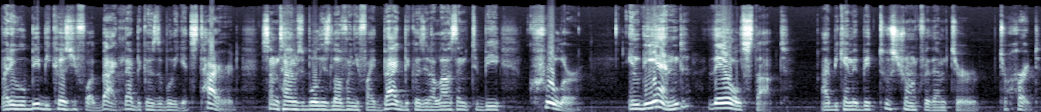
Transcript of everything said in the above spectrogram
but it will be because you fought back, not because the bully gets tired. Sometimes bullies love when you fight back because it allows them to be crueler. In the end, they all stopped. I became a bit too strong for them to, to hurt,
